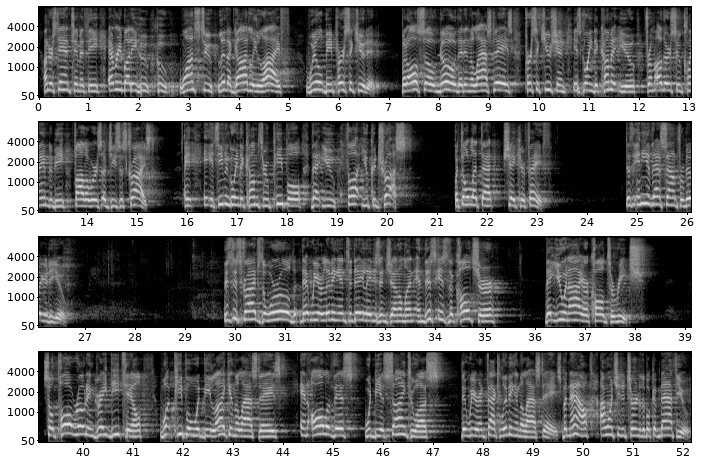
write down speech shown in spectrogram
Understand, Timothy, everybody who, who wants to live a godly life will be persecuted. But also know that in the last days, persecution is going to come at you from others who claim to be followers of Jesus Christ. It, it's even going to come through people that you thought you could trust. But don't let that shake your faith. Does any of that sound familiar to you? This describes the world that we are living in today, ladies and gentlemen, and this is the culture that you and I are called to reach. So, Paul wrote in great detail what people would be like in the last days, and all of this would be assigned to us that we are, in fact, living in the last days. But now, I want you to turn to the book of Matthew.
